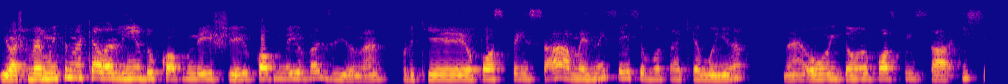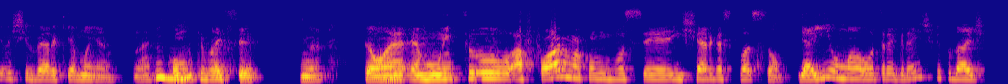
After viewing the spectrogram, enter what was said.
Eu acho que vai muito naquela linha do copo meio cheio, copo meio vazio, né? Porque eu posso pensar, mas nem sei se eu vou estar aqui amanhã, né? Ou então eu posso pensar, e se eu estiver aqui amanhã, né? Uhum. Como que vai ser, né? Então é, é, muito a forma como você enxerga a situação. E aí uma outra grande dificuldade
